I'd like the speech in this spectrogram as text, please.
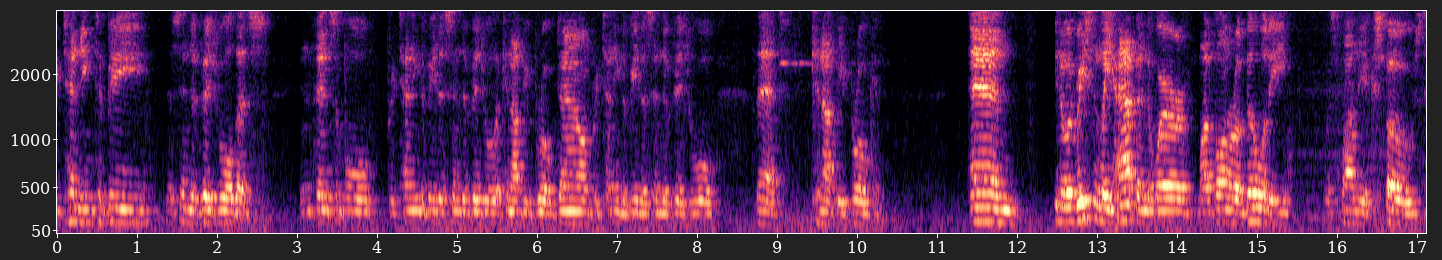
pretending to be this individual that's invincible, pretending to be this individual that cannot be broke down, pretending to be this individual that cannot be broken. And, you know, it recently happened where my vulnerability was finally exposed.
